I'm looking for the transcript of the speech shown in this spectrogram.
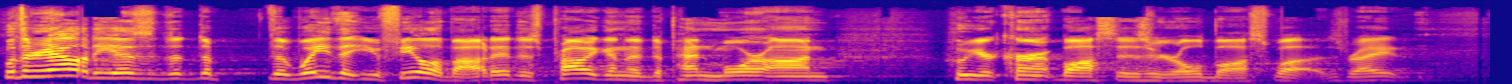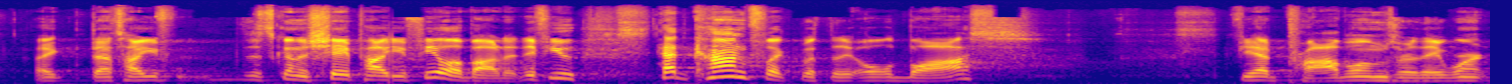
Well, the reality is that the, the way that you feel about it is probably going to depend more on who your current boss is or your old boss was, right? Like, that's how you, it's going to shape how you feel about it. If you had conflict with the old boss, if you had problems or they weren't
